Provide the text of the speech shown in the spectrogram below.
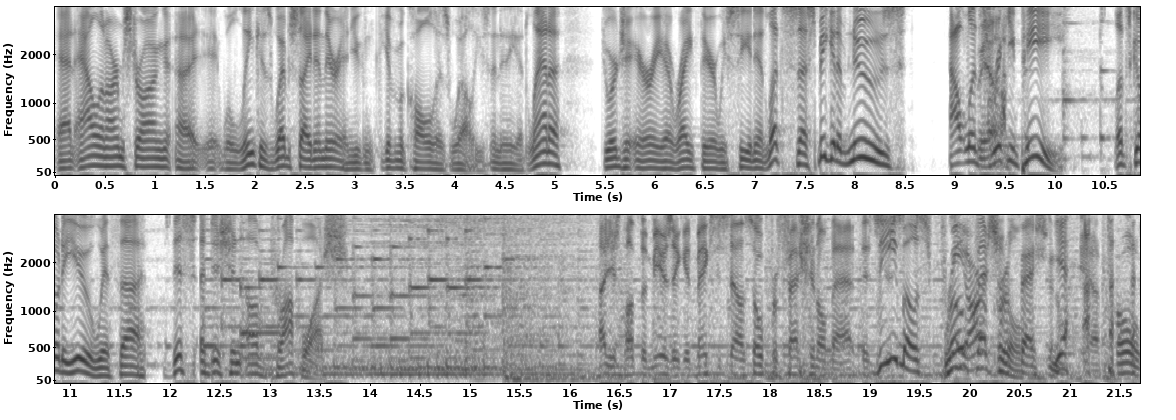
at Alan Armstrong. Uh, it will link his website in there, and you can give him a call as well. He's in the Atlanta, Georgia area, right there. We see it in. Let's uh, speaking of news outlets, Yeah. Ricky P. Let's go to you with uh, this edition of Prop Wash. I just love the music. It makes it sound so professional, Matt. It's The just- most We are professional, professional. yeah, yeah, pro,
